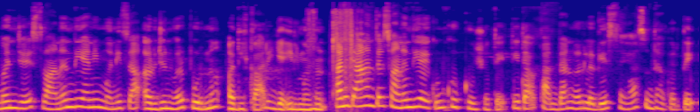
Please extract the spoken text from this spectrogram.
म्हणजे स्वानंदी आणि मनीचा अर्जुनवर पूर्ण अधिकार येईल म्हणून. आणि त्यानंतर स्वानंदी ऐकून खूप खुश होते. ती त्या कागदांवर लगेच सह्या सुद्धा करते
